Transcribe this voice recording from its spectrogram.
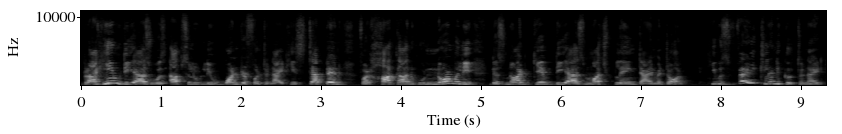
Brahim Diaz was absolutely wonderful tonight. He stepped in for Hakan who normally does not give Diaz much playing time at all. He was very clinical tonight.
